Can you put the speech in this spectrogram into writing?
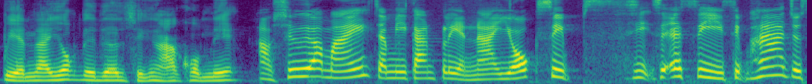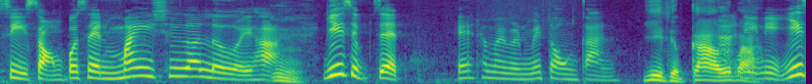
เปลี่ยนนายกในเดือนสิงหาคมนี้ เอาเชื่อไหมจะมีการเปลี่ยนนายก 10 45.42%ไม่เชื่อเลยค่ะ 27 เอ๊ะทำไมมันไม่ตรงกัน29 หรือเปล่า นี่นี่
